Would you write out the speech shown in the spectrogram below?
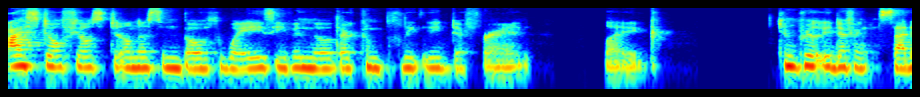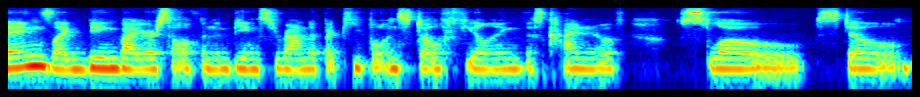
i still feel stillness in both ways even though they're completely different like completely different settings like being by yourself and then being surrounded by people and still feeling this kind of slow still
